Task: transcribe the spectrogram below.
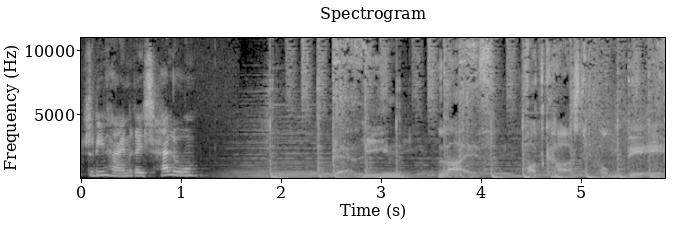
Julien Heinrich. Hallo. Berlin Live Podcast.de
